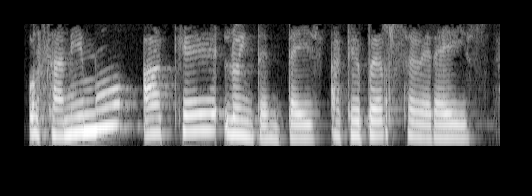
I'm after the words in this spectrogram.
Os animo a que lo intentéis, a que perseveréis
